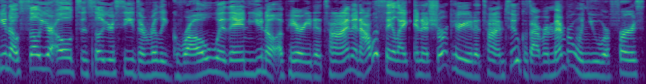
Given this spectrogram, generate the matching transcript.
you know, sow your oats and sow your seeds and really grow within, you know, a period of time. And I would say, like, in a short period of time, too, because I remember when you were first,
